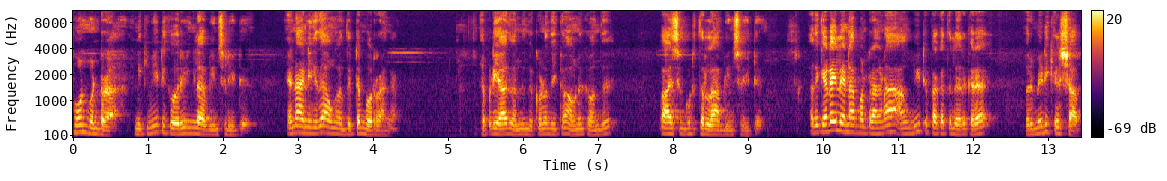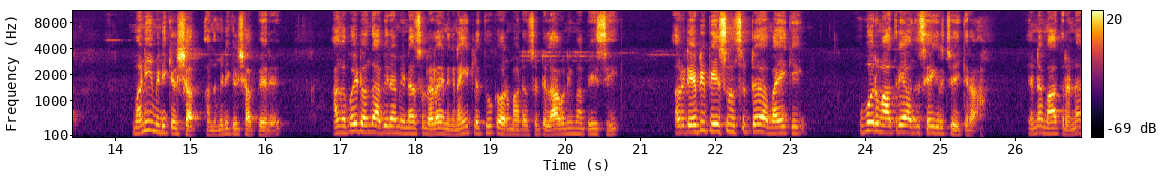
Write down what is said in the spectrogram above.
ஃபோன் பண்ணுறா இன்றைக்கி வீட்டுக்கு வருவீங்களா? அப்படின்னு சொல்லிட்டு. ஏன்னா அன்றைக்கி தான் அவங்க திட்டம் போடுறாங்க. எப்படியாவது வந்து இந்த குழந்தைக்கும் அவனுக்கு வந்து பாயசம் கொடுத்துடலாம் அப்படின்னு சொல்லிட்டு. அதுக்கு இடையில என்ன பண்ணுறாங்கன்னா அவங்க வீட்டு பக்கத்தில் இருக்கிற ஒரு medical shop Mani medical shop அந்த மெடிக்கல் ஷாப் பேர். அங்கே போயிட்டு வந்து அபிராமி என்ன சொல்கிறாளா எனக்கு நைட்டில் தூக்கம் வர மாட்டேன்னு சொல்லிட்டு லாவணியமாக பேசி அவர்கிட்ட எப்படி பேசணும்னு சொல்லிட்டு மயக்கி ஒவ்வொரு மாத்திரையாக வந்து சேகரித்து வைக்கிறா. என்ன மாத்திரைன்னா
